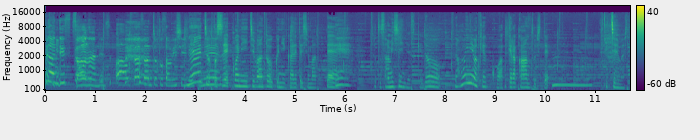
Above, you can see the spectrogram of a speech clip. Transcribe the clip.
なんですそうなんです。あ、お母さんちょっと寂しいね、ね、ちょっと末っ子に一番遠くに行かれてしまって、えー、ちょっと寂しいんですけど、本人は結構あっけらかんとして行っちゃいました。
